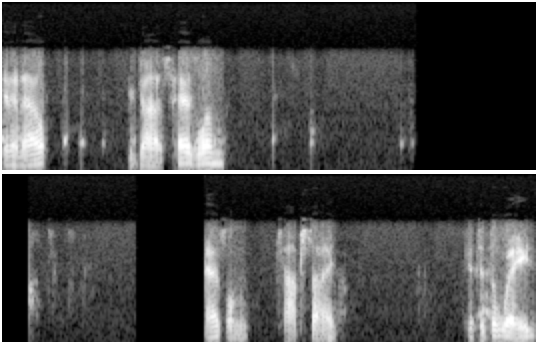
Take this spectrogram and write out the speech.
in and out. Udonis Haslem Haslem top side. Gets it to Wade.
